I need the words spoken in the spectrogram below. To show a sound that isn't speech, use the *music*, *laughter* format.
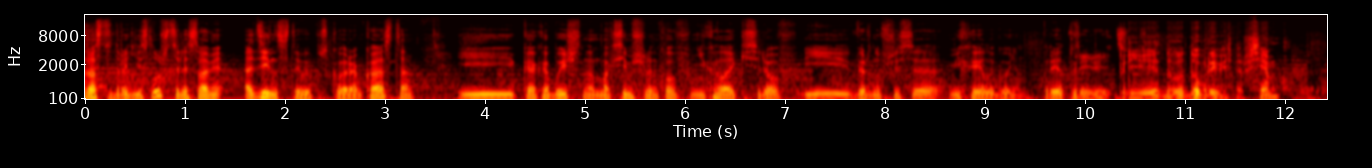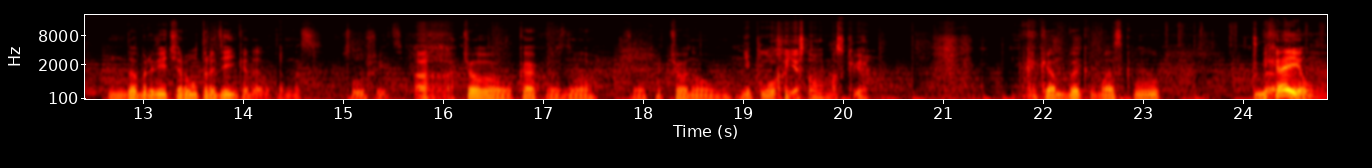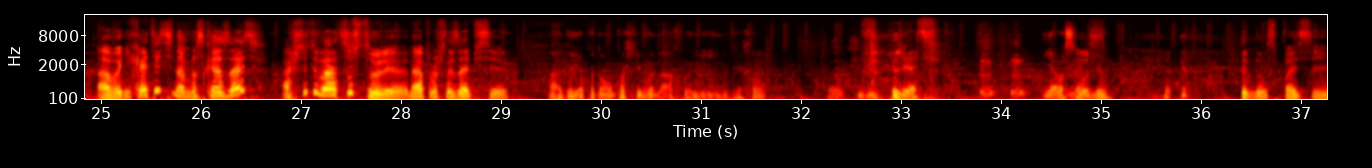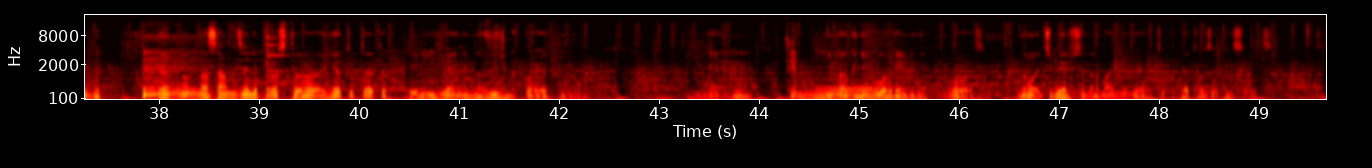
Здравствуйте, дорогие слушатели, с вами одиннадцатый выпуск ОРМ-каста. И, как обычно, Максим Шеленков, Николай Киселев и вернувшийся Михаил Игонин. Привет. Привет. Привет, до- добрый вечер всем. Добрый вечер, утро, день, когда вы там нас слушаете. Ага. Чё, как у вас дела? Чё, чё нового? Неплохо, я снова в Москве. Камбэк в Москву. Михаил, а вы не хотите нам рассказать? А что это вы отсутствовали на прошлой записи? А, да я подумал, пошли вы нахуй и не пришел. *laughs* Блять. Я вас Ну, люблю. *laughs* Ну, спасибо. Да, ну на самом деле просто я тут это переезжаю немножечко, поэтому не, Ты немного не было времени. Вот. Но теперь все нормально, я типа готов записываться.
